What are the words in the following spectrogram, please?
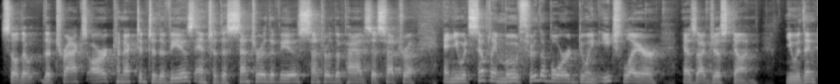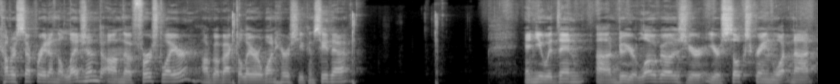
So the, the tracks are connected to the vias and to the center of the vias, center of the pads, etc. And you would simply move through the board doing each layer as I've just done. You would then color separate on the legend on the first layer. I'll go back to layer one here so you can see that and you would then uh, do your logos, your your silk screen, whatnot.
